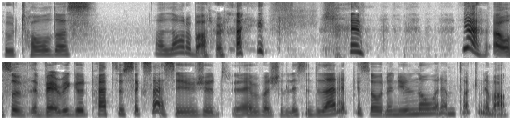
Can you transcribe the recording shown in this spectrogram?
who told us a lot about her life. and yeah, also a very good path to success. You should everybody should listen to that episode and you'll know what I'm talking about.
